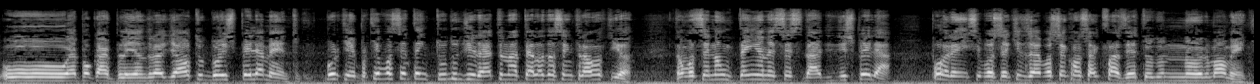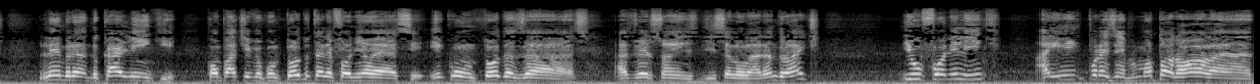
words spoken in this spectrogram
o Apple CarPlay Android Auto do espelhamento. Por quê? Porque você tem tudo direto na tela da central aqui, ó. Então você não tem a necessidade de espelhar. Porém, se você quiser, você consegue fazer tudo normalmente. Lembrando, CarLink compatível com todo o telefone iOS e com todas as, as versões de celular Android. E o Phone Link, aí, por exemplo, Motorola,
